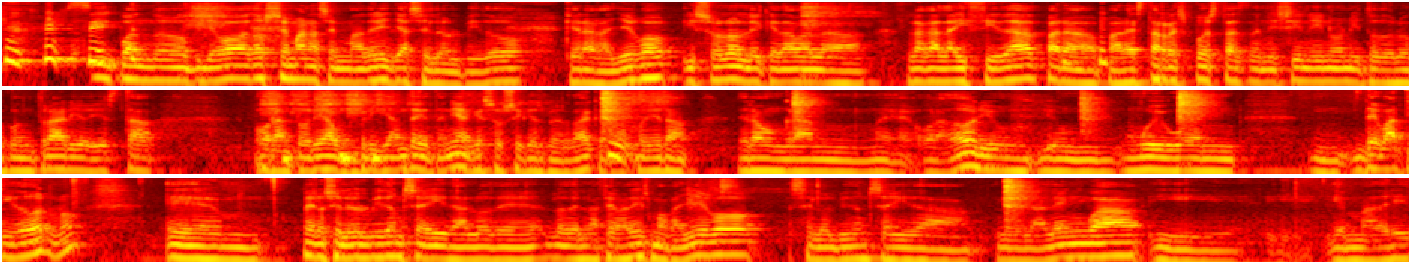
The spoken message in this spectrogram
Sí. Y cuando llevaba dos semanas en Madrid ya se le olvidó que era gallego y solo le quedaba la, la galaicidad para, para estas respuestas de ni sí ni no ni todo lo contrario y esta oratoria brillante que tenía, que eso sí que es verdad, que Rajoy era, era un gran eh, orador y un, y un muy buen mm, debatidor, ¿no? Eh, pero se le olvidó enseguida lo, de, lo del nacionalismo gallego, se le olvidó enseguida lo de la lengua y, y- y en Madrid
